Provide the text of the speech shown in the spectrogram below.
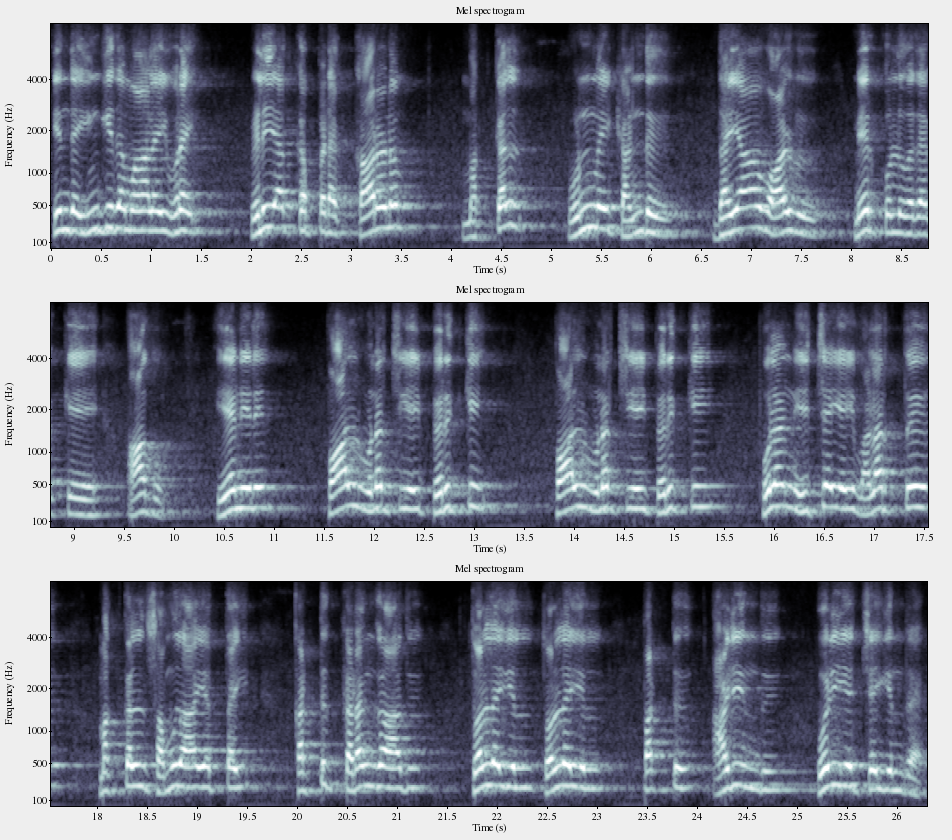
இந்த இங்கித மாலை உரை வெளியாக்கப்பட காரணம் மக்கள் உண்மை கண்டு தயா வாழ்வு மேற்கொள்ளுவதற்கே ஆகும். ஏனெனில் பால் உணர்ச்சியை பெருக்கி பால் உணர்ச்சியை பெருக்கி புலன் இச்சையை வளர்த்து மக்கள் சமுதாயத்தை கட்டுக்கடங்காது தொல்லையில் தொல்லையில் பட்டு அழிந்து ஒழியச் செய்கின்ற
